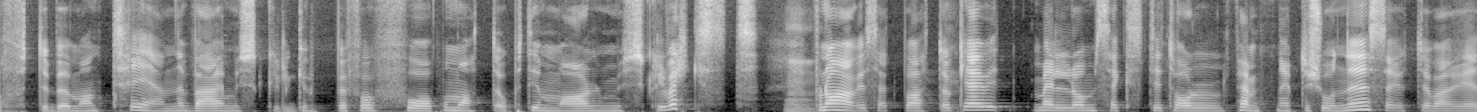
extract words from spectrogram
ofte bør man trene hver muskelgruppe for å få på en måte optimal muskelvekst? Mm. For nå har vi jo sett på at ok, mellom 6 til 12-15 repetisjoner ser ut til å være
